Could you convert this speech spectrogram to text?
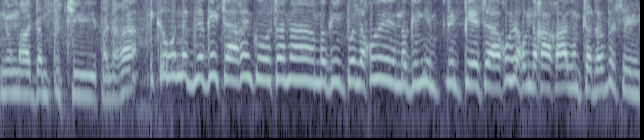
nung madampot si Palaka. Ikaw ang naglagay sa akin ko, sana maging pula ko eh, maging impyesa ako, ako nakakaalam sa labas eh.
